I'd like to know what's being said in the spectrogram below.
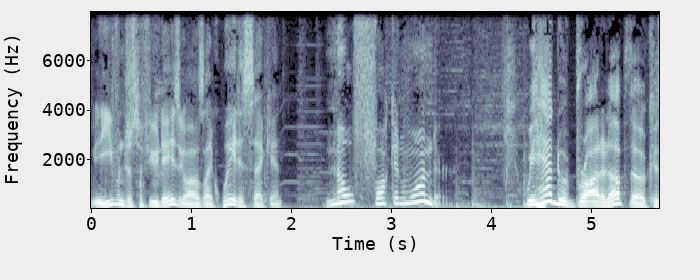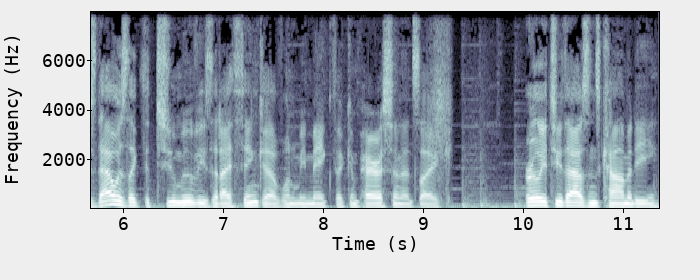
even just a few days ago, I was like, wait a second, no fucking wonder. we had to have brought it up though because that was like the two movies that I think of when we make the comparison. It's like early two thousands comedy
